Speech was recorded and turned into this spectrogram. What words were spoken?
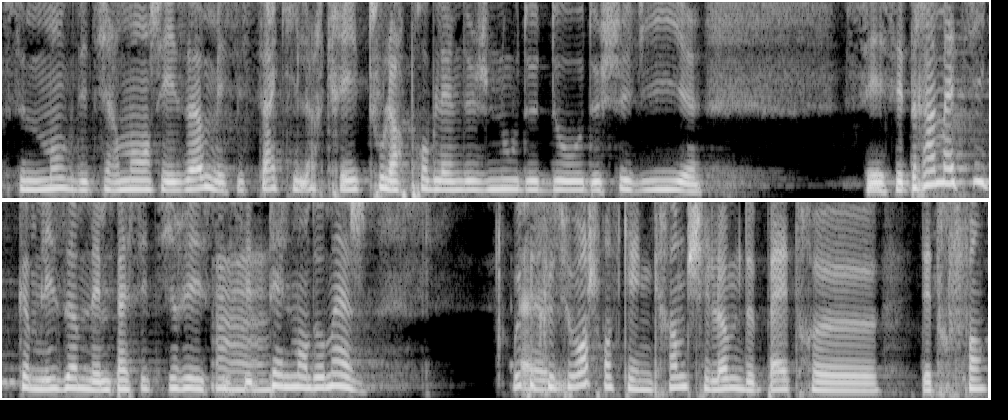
ce manque d'étirement chez les hommes, mais c'est ça qui leur crée tous leurs problèmes de genoux, de dos, de chevilles. C'est dramatique comme les hommes n'aiment pas s'étirer, c'est mmh. tellement dommage. Oui, parce que euh, souvent, je pense qu'il y a une crainte chez l'homme de pas être euh, d'être fin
